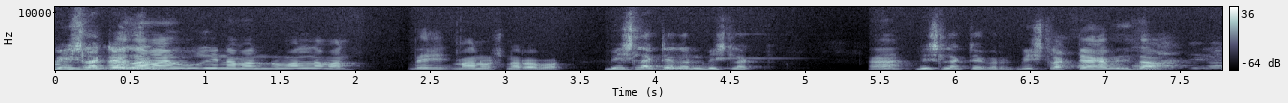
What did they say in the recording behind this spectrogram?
বিশ লাখ এই টাকা নামান রুমাল নামান। দেখি মানুষ না রবট। বিশ লাখ টাকা করেন বিশ লাখ। হ্যাঁ? বিশ লাখ টাকা করেন। বিশ লাখ টাকা আমি দিতাম। লাখ টাকা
